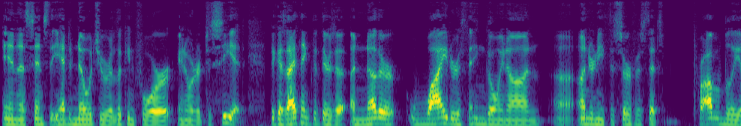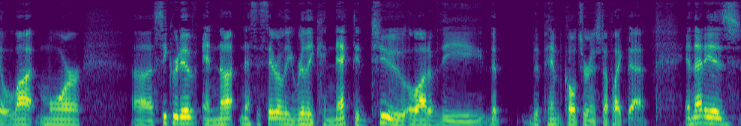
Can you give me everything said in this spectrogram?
in a sense that you had to know what you were looking for in order to see it. Because I think that there's a, another wider thing going on uh, underneath the surface that's probably a lot more uh, secretive and not necessarily really connected to a lot of the the the pimp culture and stuff like that. And that is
